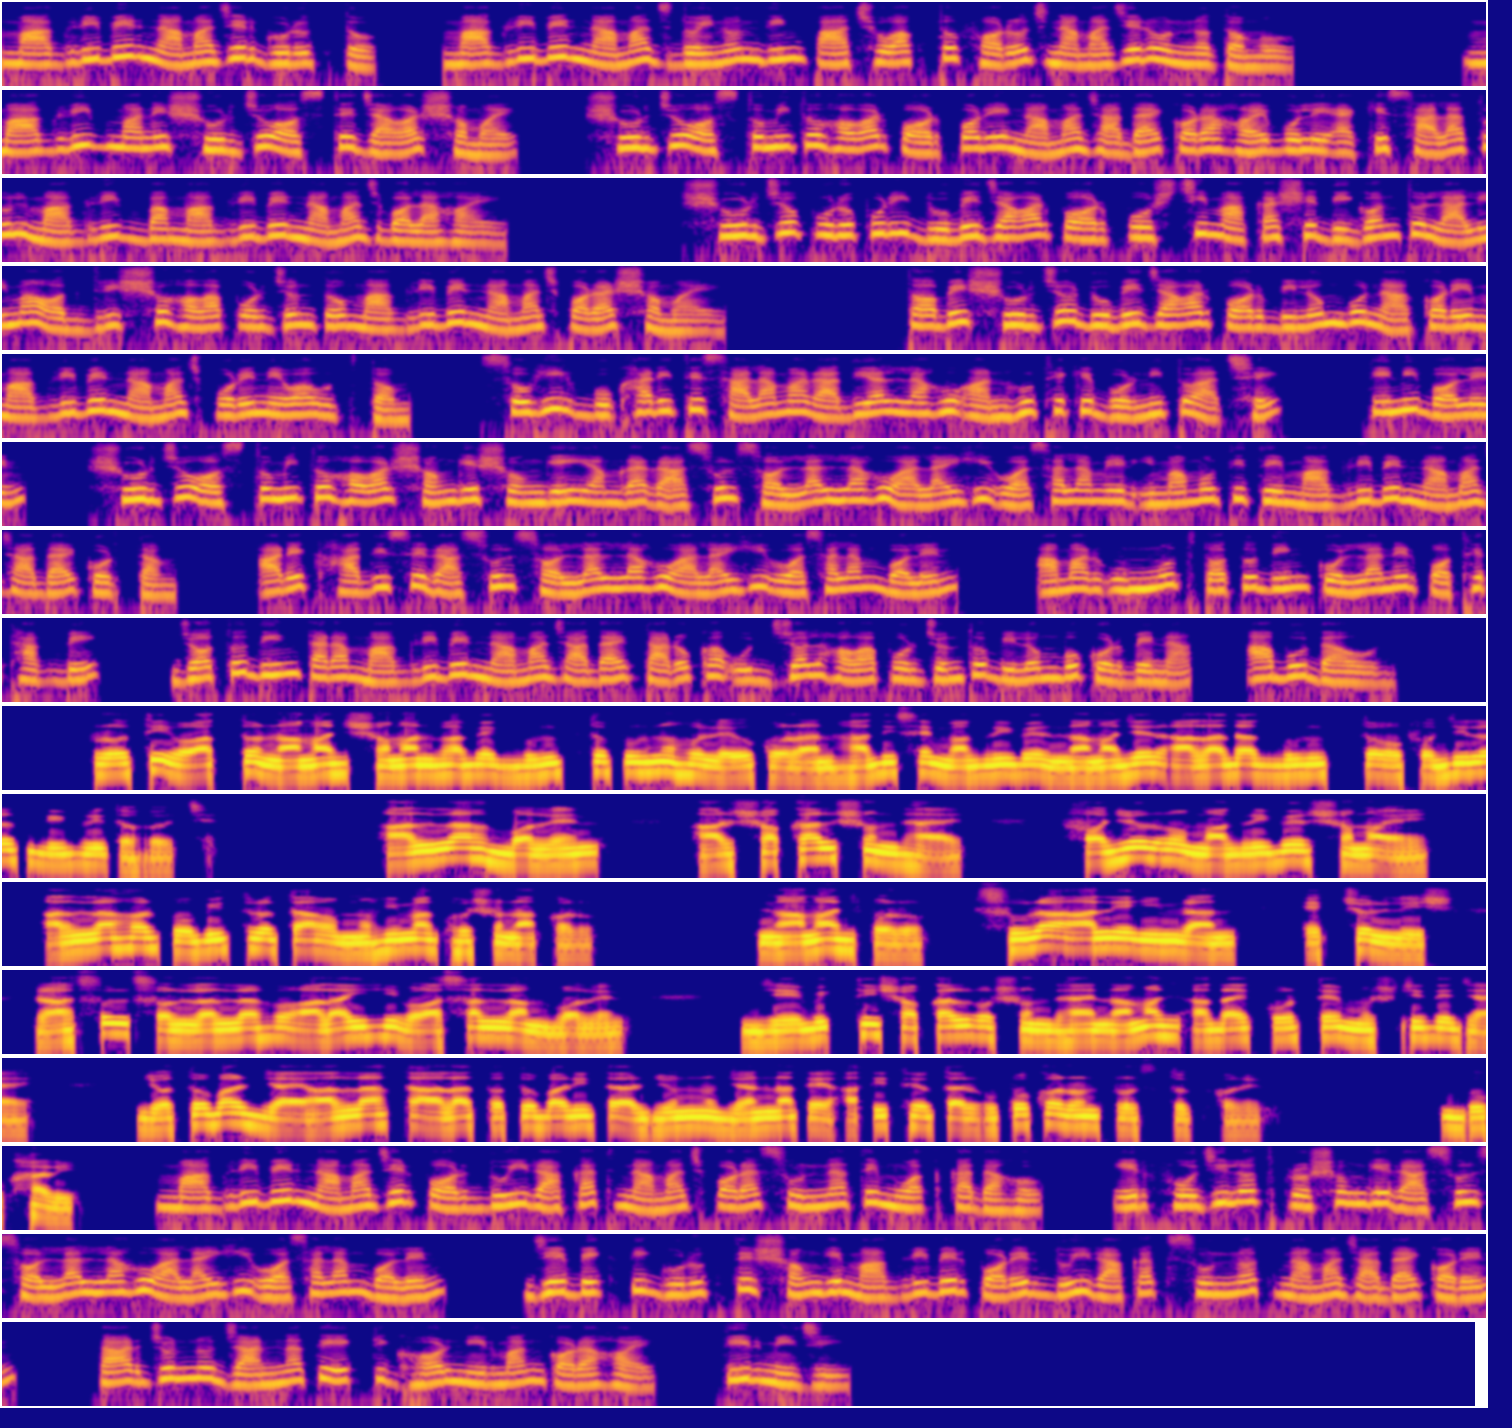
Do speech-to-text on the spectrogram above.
মাগরিবের নামাজের গুরুত্ব। মাগরিবের নামাজ দৈনন্দিন পাঁচ ওয়াক্ত ফরজ নামাজের অন্যতম। মাগরিব মানে সূর্য অস্তে যাওয়ার সময়। সূর্য অস্তমিত হওয়ার পরপরে নামাজ আদায় করা হয় বলে একে সালাতুল মাগরিব বা মাগরিবের নামাজ বলা হয়। সূর্য পুরোপুরি ডুবে যাওয়ার পর পশ্চিম আকাশে দিগন্ত লালিমা অদৃশ্য হওয়া পর্যন্ত মাগরিবের নামাজ পড়ার সময়। তবে সূর্য ডুবে যাওয়ার পর বিলম্ব না করে মাগরিবের নামাজ পড়ে নেওয়া উত্তম। সহিহ বুখারিতে সালামা রাদিয়াল্লাহু আনহু থেকে বর্ণিত আছে, তিনি বলেন, সূর্য অস্তমিত হওয়ার সঙ্গে সঙ্গেই আমরা রাসূল সল্লাল্লাহু আলাইহি ওয়াসালামের ইমামতিতে মাগরিবের নামাজ আদায় করতাম। আরেক হাদিসে রাসূল সল্লাল্লাহু আলাইহি ওয়াসালাম বলেন, আমার উম্মত ততদিন কল্যাণের পথে থাকবে যতদিন তারা মাগরিবের নামাজ আদায় তারকা উজ্জ্বল হওয়া পর্যন্ত বিলম্ব করবে না, আবু দাউদ। প্রতি ওয়াক্ত নামাজ সমানভাবে গুরুত্বপূর্ণ হলেও কোরআন হাদিসে মাগরিবের নামাজের আলাদা গুরুত্ব ও ফজিলত বিবৃত হয়েছে। আল্লাহ বলেন, আর সকাল সন্ধ্যায়, ফজর ও মাগরিবের সময়ে আল্লাহর পবিত্রতা ও মহিমা ঘোষণা করো। নামাজ পড়ো। সুরা আলে ইমরান একচল্লিশ। রাসূল সল্লাল্লাহ আলাইহি ওয়াসাল্লাম বলেন, যে ব্যক্তি সকাল ও সন্ধ্যায় নামাজ আদায় করতে মসজিদে যায়, যতবার যায় আল্লাহ তাআলা ততবারই তার জন্য জান্নাতে আতিথেয়তার উপকরণ প্রস্তুত করেন। বুখারি। মাগরিবের নামাজের পর দুই রাকাত নামাজ পড়া সুন্নাতে মুয়াক্কাদাহ। এর ফজিলত প্রসঙ্গে রাসূল সল্লাল্লাহু আলাইহি ওয়াসালাম বলেন, যে ব্যক্তি গুরুত্বের সঙ্গে মাগরিবের পরের দুই রাকাত সুন্নত নামাজ আদায় করেন তার জন্য জান্নাতে একটি ঘর নির্মাণ করা হয়। তিরমিজি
